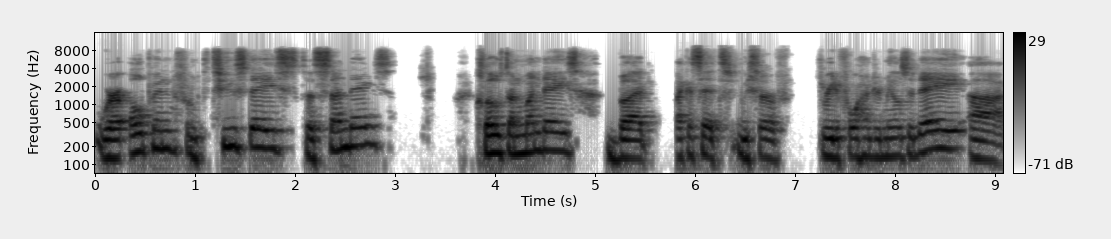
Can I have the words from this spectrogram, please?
We're open from Tuesdays to Sundays, closed on Mondays. But like I said, we serve three to 400 meals a day. Uh,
